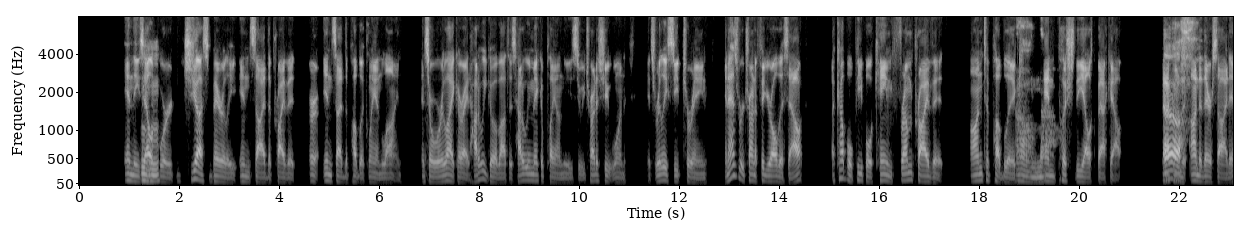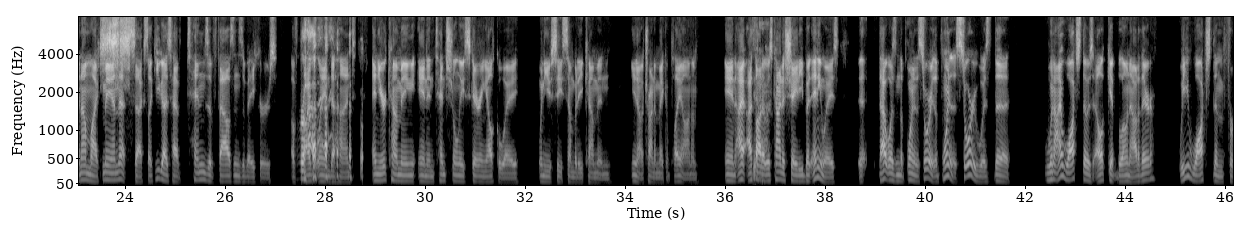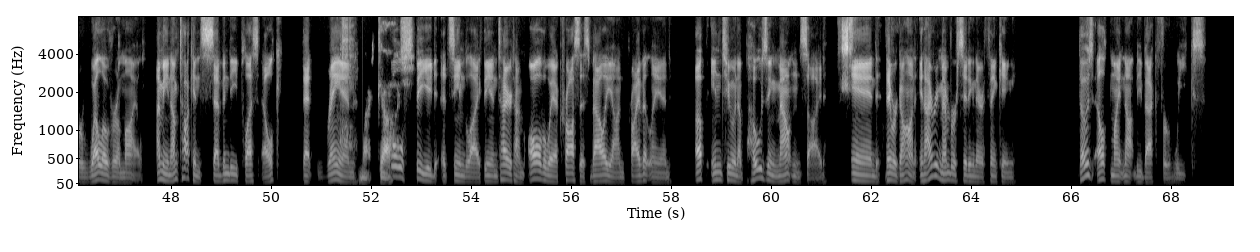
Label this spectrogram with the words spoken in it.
and these elk Mhm. were just barely inside the private or inside the public land line and so we're like all right how do we go about this? How do we make a play on these? Do we try to shoot one? It's really steep terrain. And as we're trying to figure all this out a couple people came from private onto public Oh no. and pushed the elk back out back onto, onto their side. And i'm like man that sucks. Like you guys have tens of thousands of acres of private land to hunt and you're coming and intentionally scaring elk away when you see somebody coming you know trying to make a play on them and i, I thought it was kind of shady but anyways eh, that wasn't the point of the story. The point of the story was the when i watched those elk get blown out of there we watched them for well over a mile. I mean i'm talking 70 plus elk that ran Oh full speed it seemed like the entire time all the way across this valley on private land up into an opposing mountainside and they were gone. And i remember sitting there thinking those elk might not be back for weeks.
